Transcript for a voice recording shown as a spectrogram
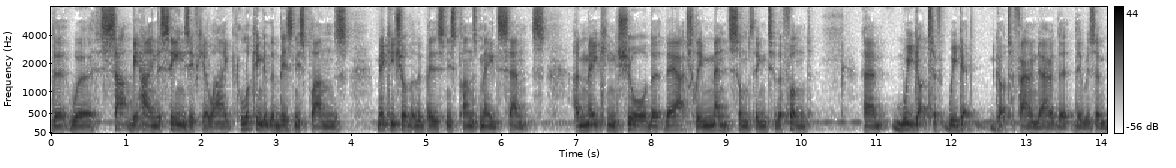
that were sat behind the scenes, if you like, looking at the business plans, making sure that the business plans made sense, and making sure that they actually meant something to the fund. Um, we got to we get got to find out that there was a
